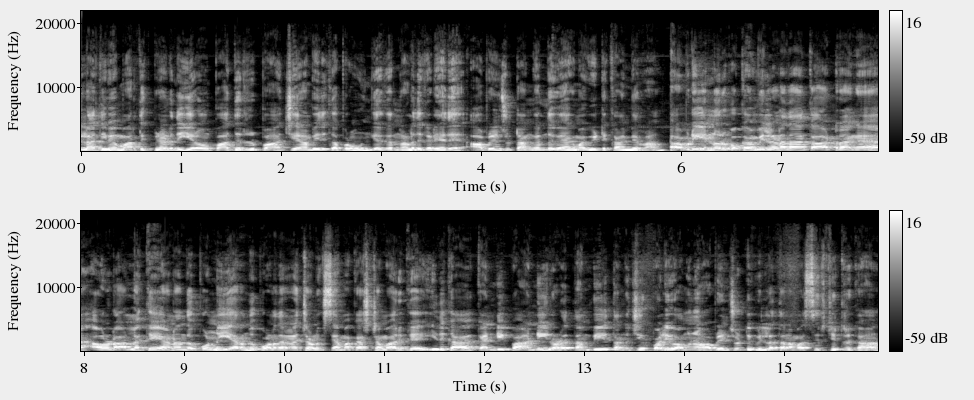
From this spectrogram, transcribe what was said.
எல்லாத்தையுமே மரத்துக்கு பின்னாடி ஹீரோவும் பார்த்துட்டு இருப்பான். சரி நம்ம இதுக்கப்புறம் இங்க இருக்கிறது நல்லது கிடையாது அப்படின்னு சொல்லிட்டு அங்கேருந்து வேகமாக வேகமா வீட்டுக்கு கிளம்பிடுறான். அப்படியே இன்னொரு பக்கம் வில்லனை தான் காட்டுறாங்க. அவனோட அல்லக்கையான அந்த பொண்ணு இறந்து போனதை நினைச்சு அவனுக்கு செம கஷ்டமா இருக்கு. இதுக்காக கண்டிப்பா அண்ணியோட தம்பியும் தங்கச்சியும் பழி வாங்கணும் அப்படின்னு சொல்லிட்டு வில்லத்தனமா சிரிச்சிட்டு இருக்கான்.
